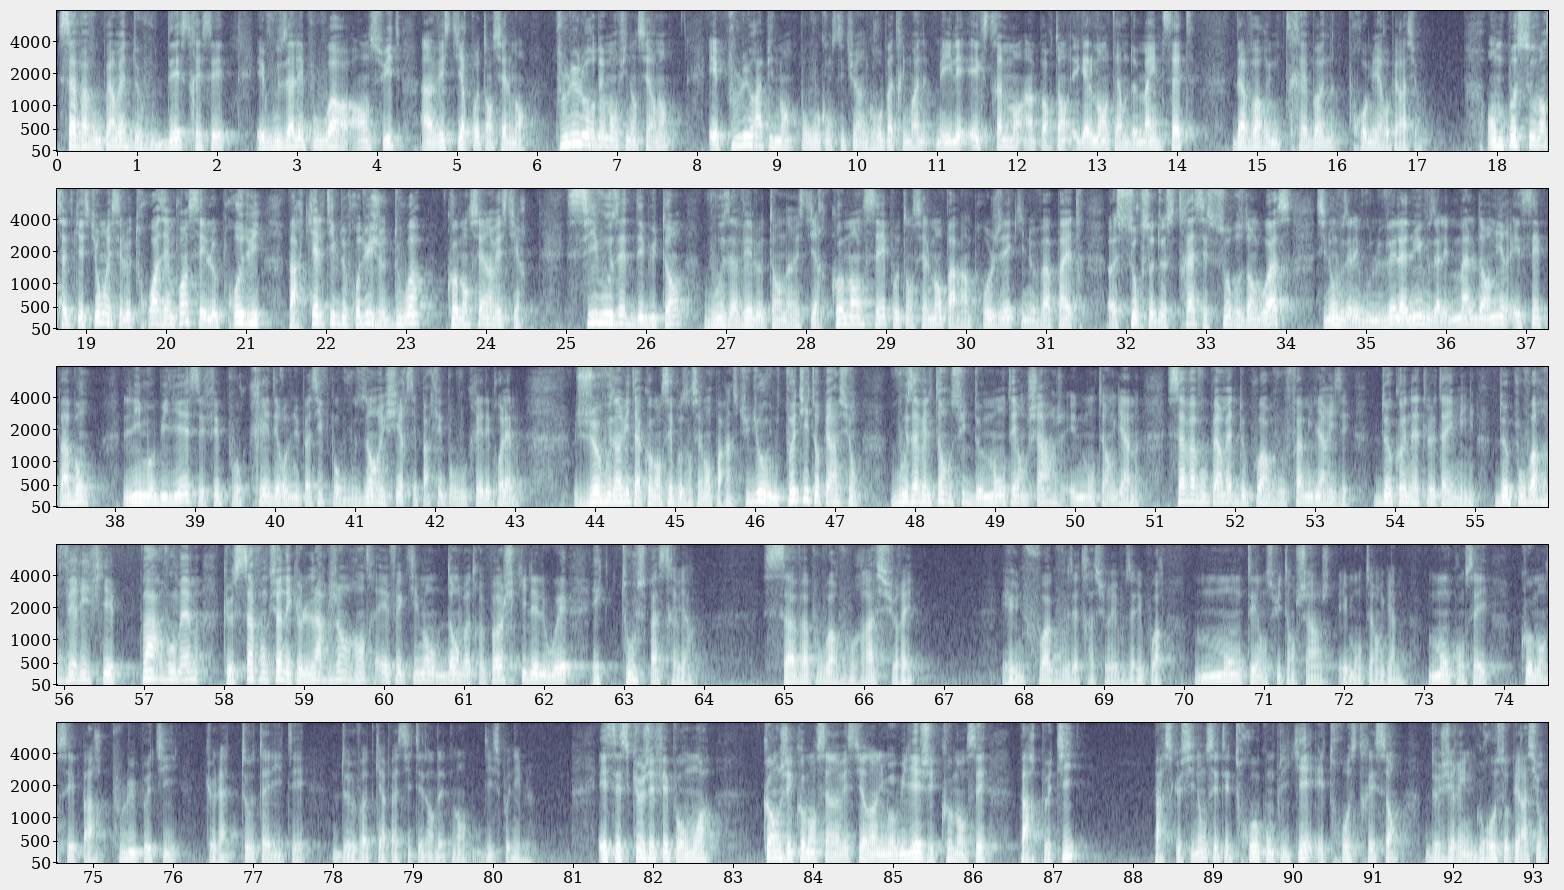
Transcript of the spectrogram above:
Ça va vous permettre de vous déstresser et vous allez pouvoir ensuite investir potentiellement plus lourdement financièrement et plus rapidement pour vous constituer un gros patrimoine. Mais il est extrêmement important également en termes de mindset d'avoir une très bonne première opération. On me pose souvent cette question et c'est le troisième point, c'est le produit. Par quel type de produit je dois commencer à investir? Si vous êtes débutant, vous avez le temps d'investir. Commencez potentiellement par un projet qui ne va pas être euh, source de stress et source d'angoisse. Sinon, vous allez vous lever la nuit, vous allez mal dormir et ce n'est pas bon. L'immobilier, c'est fait pour créer des revenus passifs, pour vous enrichir, ce n'est pas fait pour vous créer des problèmes. Je vous invite à commencer potentiellement par un studio, une petite opération Vous avez le temps ensuite de monter en charge et de monter en gamme. Ça va vous permettre de pouvoir vous familiariser, de connaître le timing, de pouvoir vérifier par vous-même que ça fonctionne et que l'argent rentre effectivement dans votre poche, qu'il est loué et que tout se passe très bien. Ça va pouvoir vous rassurer et une fois que vous êtes rassuré, vous allez pouvoir monter ensuite en charge et monter en gamme. Mon conseil, commencez par plus petit que la totalité de votre capacité d'endettement disponible. Et c'est ce que j'ai fait pour moi. Quand j'ai commencé à investir dans l'immobilier, j'ai commencé par petit parce que sinon c'était trop compliqué et trop stressant de gérer une grosse opération.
